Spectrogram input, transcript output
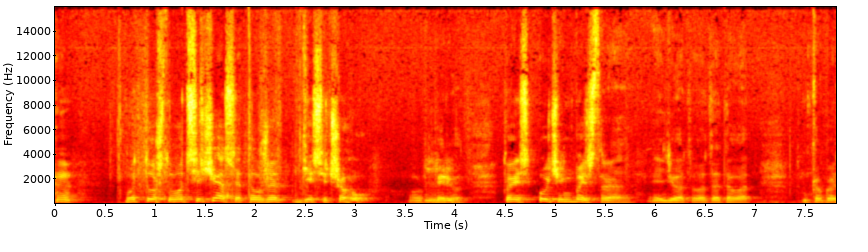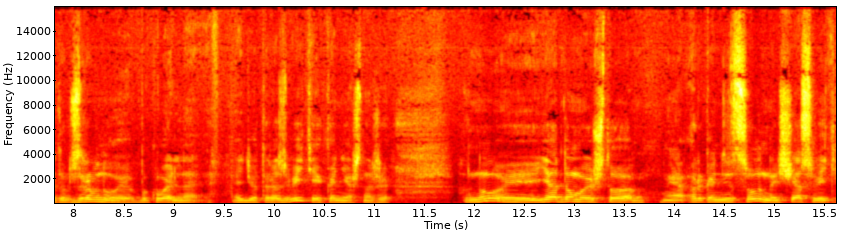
вот то, что вот сейчас, это уже 10 шагов вперед. Mm-hmm. То есть очень быстро идет вот это вот какое-то взрывное, буквально идет развитие, конечно же. Ну, я думаю, что э, организационно сейчас ведь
